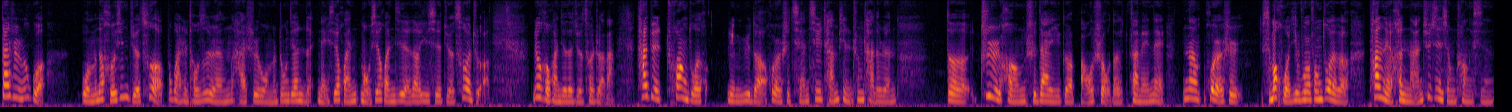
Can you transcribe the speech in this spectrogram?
但是如果我们的核心决策，不管是投资人还是我们中间哪哪些环某些环节的一些决策者，任何环节的决策者吧，他对创作领域的或者是前期产品生产的人的制衡是在一个保守的范围内，那或者是。什么火一窝蜂做这个，他们也很难去进行创新，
